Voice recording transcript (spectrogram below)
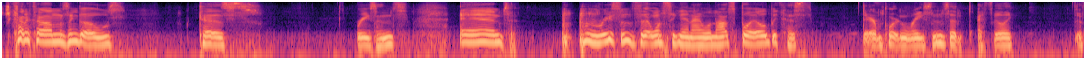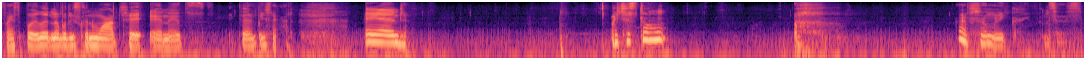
she kind of comes and goes because reasons. And reasons that, once again, I will not spoil because they're important reasons. And I feel like if I spoil it, nobody's going to watch it and it's going to be sad. And I just don't. I have so many grievances.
